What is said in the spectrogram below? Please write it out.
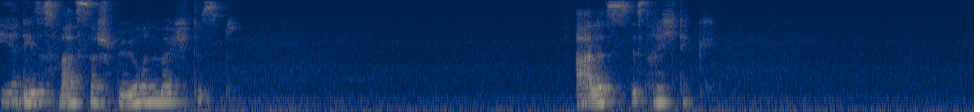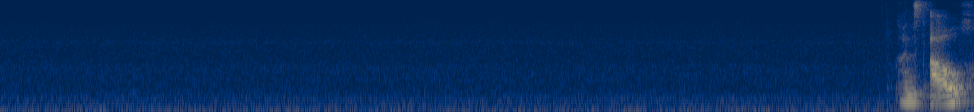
hier dieses Wasser spüren möchtest. Alles ist richtig. Kannst auch,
